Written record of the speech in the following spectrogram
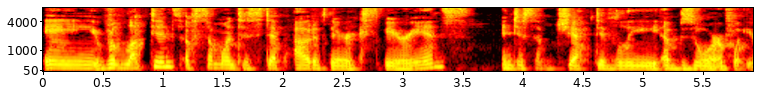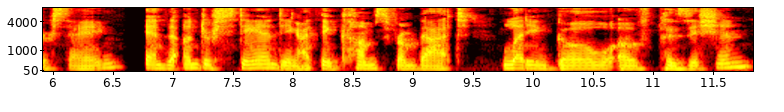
a reluctance of someone to step out of their experience and just objectively absorb what you're saying. And the understanding, I think, comes from that letting go of position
